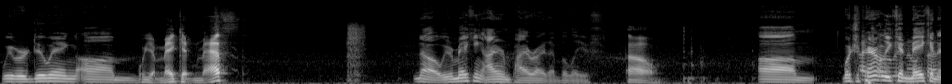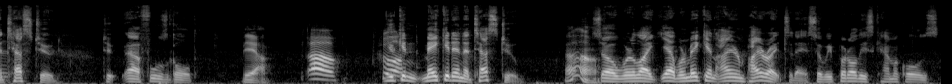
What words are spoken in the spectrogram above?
We were doing um, Were you making meth? no, we were making iron pyrite, I believe. Oh. Um, which apparently totally can make what in a that is. test tube. To uh, fool's gold. Yeah. Oh, cool. You can make it in a test tube. Oh. So we're like, yeah, we're making iron pyrite today. So we put all these chemicals,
